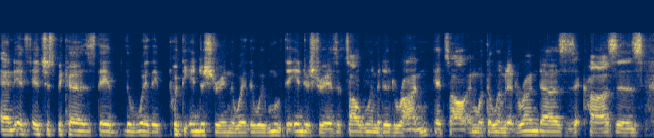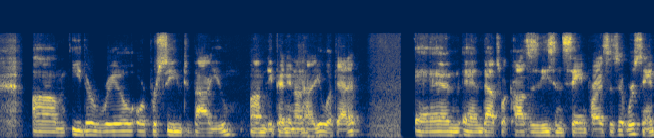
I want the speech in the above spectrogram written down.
and it's it's just because they the way they put the industry and the way that we move the industry is it's all limited run. It's all and what the limited run does is it causes um, either real or perceived value um, depending on how you look at it and and that's what causes these insane prices that we're seeing.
